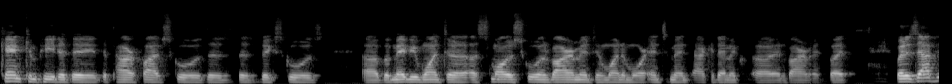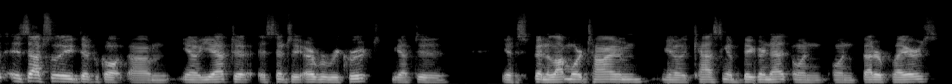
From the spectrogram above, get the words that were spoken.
can compete at the the Power Five schools, those those big schools, uh, but maybe want a, a, smaller school environment and want a more intimate academic uh, environment. But but it's it's absolutely difficult. Um, you know, you have to essentially over recruit. You have to you know spend a lot more time you know casting a bigger net on on better players.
